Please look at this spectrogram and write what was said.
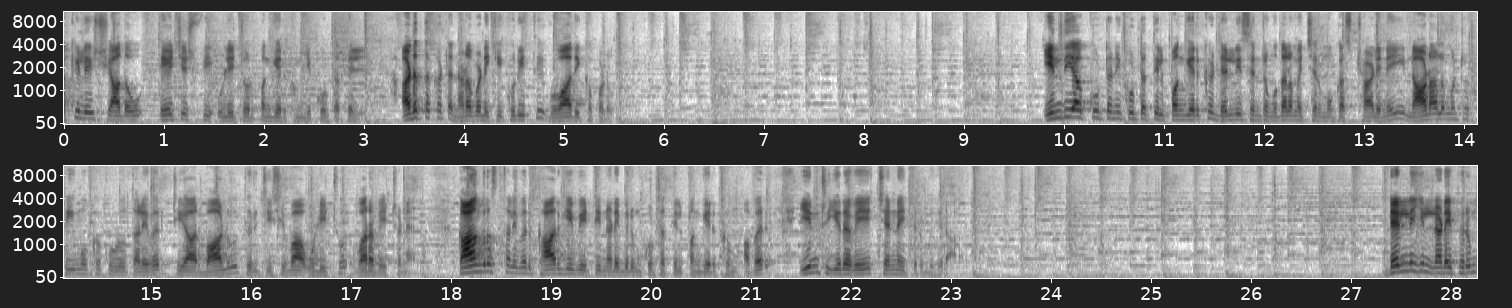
அகிலேஷ் யாதவ் தேஜஸ்வி உள்ளிட்டோர் பங்கேற்கும் இக்கூட்டத்தில் அடுத்த கட்ட நடவடிக்கை குறித்து விவாதிக்கப்படும். இந்தியா கூட்டணி கூட்டத்தில் பங்கேற்க டெல்லி சென்ற முதலமைச்சர் மு ஸ்டாலினை நாடாளுமன்ற திமுக குழு தலைவர் டி ஆர் பாலு திருச்சி சிவா உள்ளிட்டோர் வரவேற்றனர். காங்கிரஸ் தலைவர் கார்கே வீட்டில் நடைபெறும் கூட்டத்தில் பங்கேற்கும் அவர் இன்று இரவே சென்னை திரும்புகிறார். டெல்லியில் நடைபெறும்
